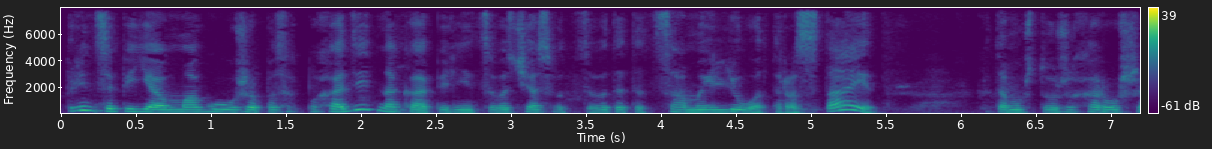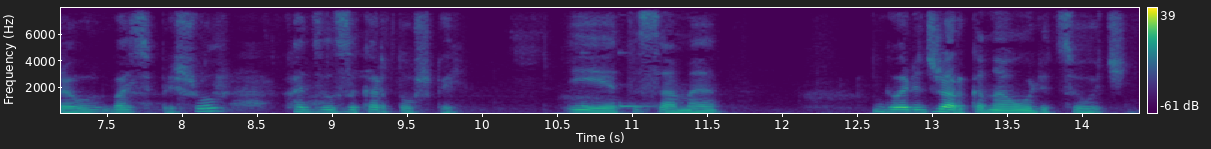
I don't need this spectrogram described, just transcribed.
В принципе, я могу уже походить на капельнице. Вот сейчас вот, вот этот самый лед растает, потому что уже хорошая Вася пришел, ходил за картошкой. И это самое, говорит, жарко на улице очень.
